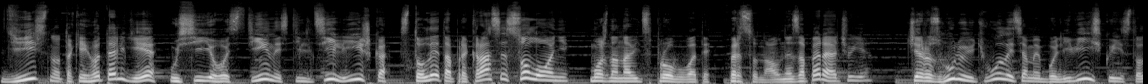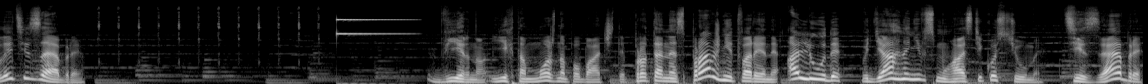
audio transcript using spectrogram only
Дійсно, такий готель є. Усі його стіни, стільці, ліжка, столи та прикраси солоні. Можна навіть спробувати. Персонал не заперечує. Чи розгулюють вулицями болівійської столиці зебри? Вірно, їх там можна побачити. Проте не справжні тварини, а люди, вдягнені в смугасті костюми. Ці зебри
